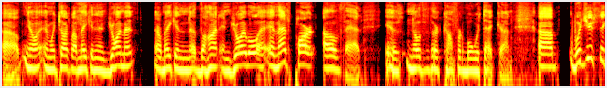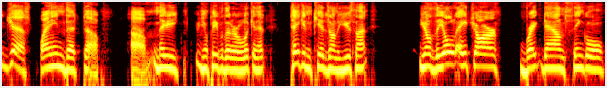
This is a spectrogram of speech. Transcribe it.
uh, you know, and we talk about making enjoyment or making the hunt enjoyable, and that's part of that is know that they're comfortable with that gun. Uh, would you suggest, Wayne, that uh, uh, maybe you know people that are looking at taking kids on a youth hunt, you know, the old HR breakdown single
